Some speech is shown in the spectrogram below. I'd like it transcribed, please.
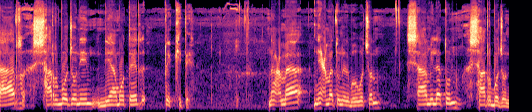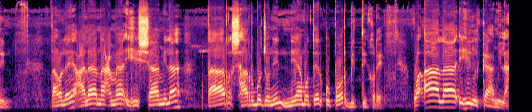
তার সার্বজনীন নিয়ামতের প্রেক্ষিতে। নামা নিয়ামাতুনের বহুবচন শামিলাতুন সার্বজনীন। তাহলে আলা নামা ইহি শামিলা তার সার্বজনীন নিয়ামতের উপর ভিত্তি করে। ওয়া আলা ইহিল কামিলা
